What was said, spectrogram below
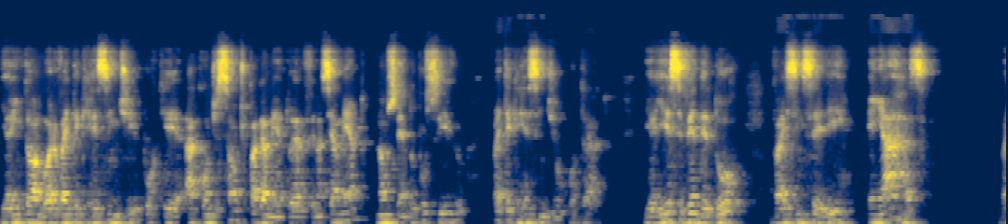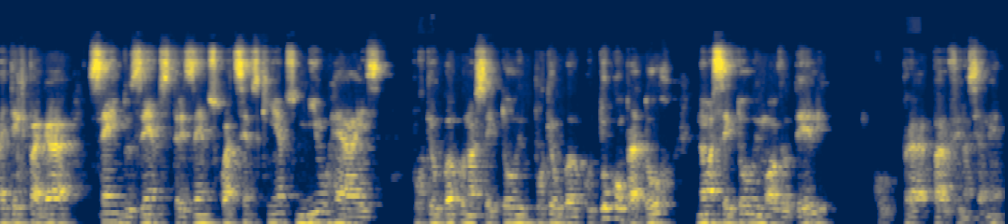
E aí, então, agora vai ter que rescindir, porque a condição de pagamento era o financiamento, não sendo possível, vai ter que rescindir o contrato. E aí, esse vendedor vai se inserir em arras, vai ter que pagar 100, 200, 300, 400, 500 mil reais, porque o banco não aceitou, porque o banco do comprador não aceitou o imóvel dele pra, para o financiamento.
